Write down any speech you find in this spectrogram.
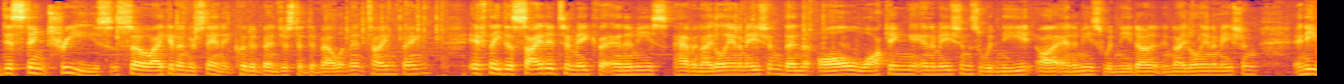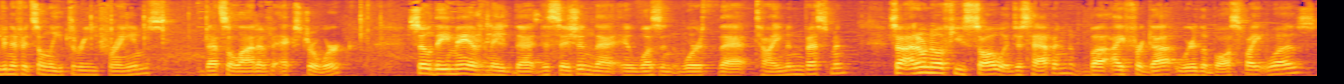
distinct trees. So I could understand it could have been just a development time thing. If they decided to make the enemies have an idle animation, then all walking animations would need uh, enemies would need a, an idle animation, and even if it's only three frames, that's a lot of extra work. So they may have made that decision that it wasn't worth that time investment. So I don't know if you saw what just happened, but I forgot where the boss fight was.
